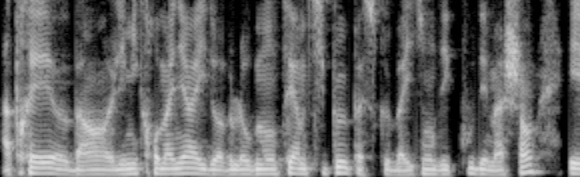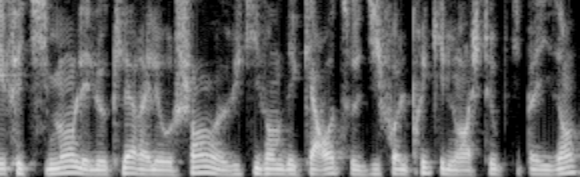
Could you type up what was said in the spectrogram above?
Après, euh, ben, les Micromania, ils doivent l'augmenter un petit peu parce que bah, ils ont des coûts, des machins. Et effectivement, les Leclerc et les Auchan, euh, vu qu'ils vendent des carottes dix fois le prix qu'ils l'ont acheté aux petits paysans,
